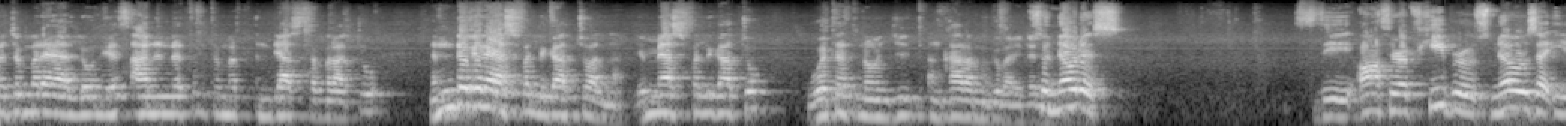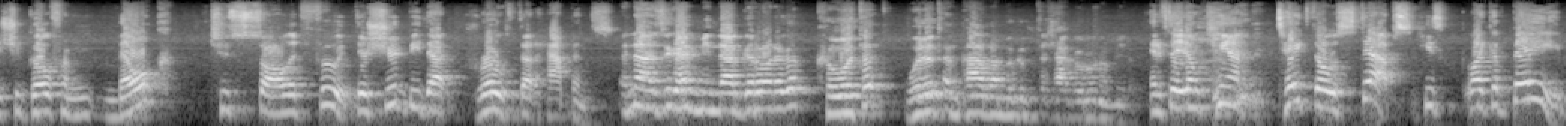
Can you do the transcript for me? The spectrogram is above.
መጀመሪያ ያለውን የሕፃንነትን ትምህርት እንዲያስተምራችሁ እንደገና ያስፈልጋችኋልና የሚያስፈልጋችሁ ወተት ነው እንጂ ጠንካራ ምግብ So አይደለም። notice the author of Hebrews knows that you should go from milk to solid food. There should be that growth that happens. እና እዚህ ጋር የሚናገረው ነገር ከወተት ወደ ጠንካራ ምግብ ተሻገሩ ነው የሚለው And if they don't can't take those steps, he's like a babe.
